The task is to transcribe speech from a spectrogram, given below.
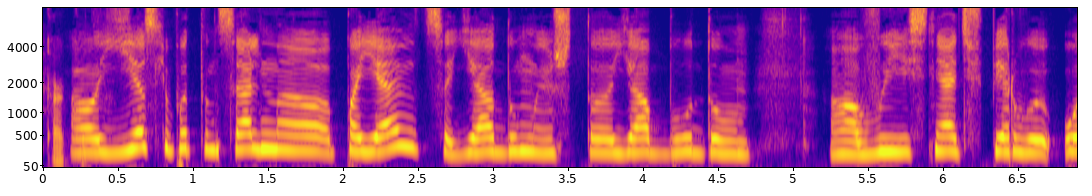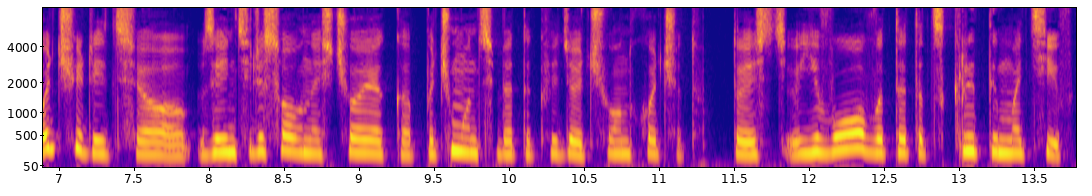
Как а, Если потенциально появится, я думаю, что я буду а, выяснять в первую очередь а, заинтересованность человека, почему он себя так ведет, чего он хочет. То есть его вот этот скрытый мотив.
